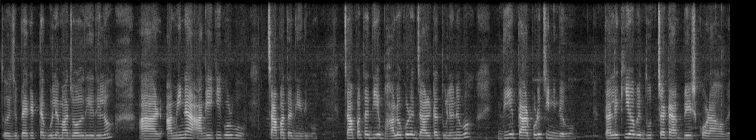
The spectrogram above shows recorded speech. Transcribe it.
তো এই যে প্যাকেটটা গুলে মা জল দিয়ে দিল। আর আমি না আগে কি করব? চা পাতা দিয়ে দিব। চা পাতা দিয়ে ভালো করে জালটা তুলে নেব। দিয়ে তারপরে চিনি দেব। তাহলে কি হবে? দুধ চাটা বেশ কড়া হবে।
